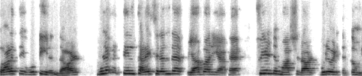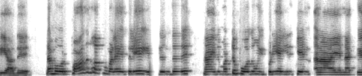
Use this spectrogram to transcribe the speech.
காலத்தை ஓட்டி இருந்தால் உலகத்தின் தலை சிறந்த வியாபாரியாக ஃபீல்டு மார்ஷலால் உருவெடுத்திருக்க முடியாது. நம்ம ஒரு பாதுகாப்பு வளையத்திலேயே இருந்து நான் இது மட்டும் போதும் இப்படியே இருக்கேன் நான் எனக்கு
